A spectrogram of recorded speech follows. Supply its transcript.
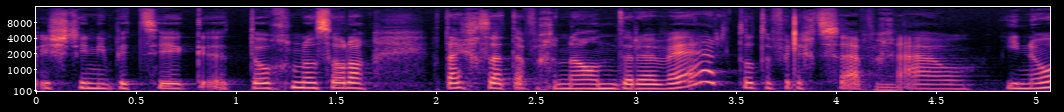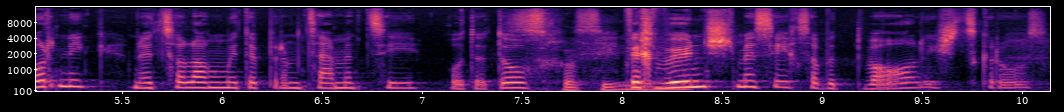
ist deine Beziehung äh, doch noch so lang. Ich denke, es hat einfach einen anderen Wert oder vielleicht ist es einfach auch in Ordnung, nicht so lange mit jemandem zusammen zu sein. Oder doch. Sein, vielleicht ja. wünscht man sich aber die Wahl ist zu groß.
